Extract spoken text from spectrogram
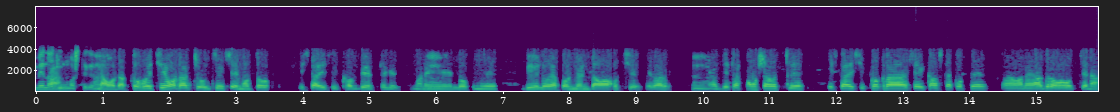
মে না হ্যাঁ। জুন মাস থেকে হ্যাঁ। না অর্ডার তো হয়েছে অর্ডার চলছে সেই মতো স্থায়ী শিক্ষকদের থেকে মানে লোক নিয়ে বিএলও অ্যাপয়েন্টমেন্ট দেওয়া হচ্ছে। এবার যেটা সমস্যা হচ্ছে স্থায়ী শিক্ষকরা সেই কাজটা করতে মানে আগ্রহ হচ্ছে না।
